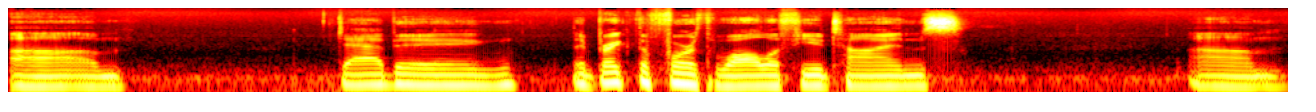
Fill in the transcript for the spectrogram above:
Um, dabbing. They break the fourth wall a few times. Um,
